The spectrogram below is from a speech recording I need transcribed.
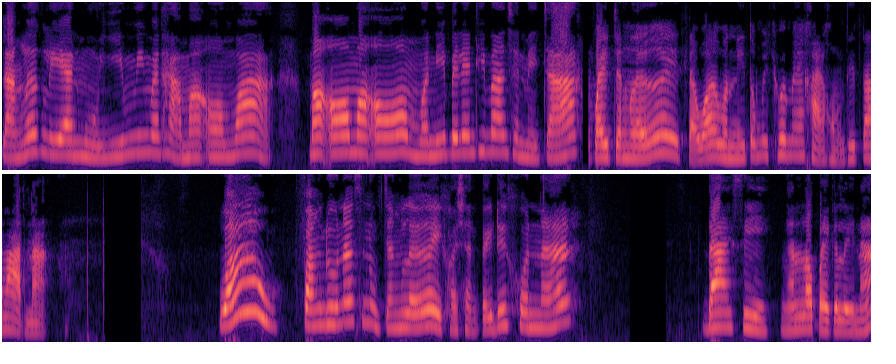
หลังเลิกเรียนหมูยิ้มวิ่งมาถามมาออมว่า มาออมมาออม วันนี้ไปเล่นที่บ้านฉันไหมจ๊ะ ไปจังเลย แต่ว่าวันนี้ต้องไปช่วยแม่ขายของที่ตลาดน่ะ ว้าว ฟังดูน่าสนุกจังเลย ขอฉันไปด้วยคนนะ ได้สิ งั้นเราไปกันเลยนะ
